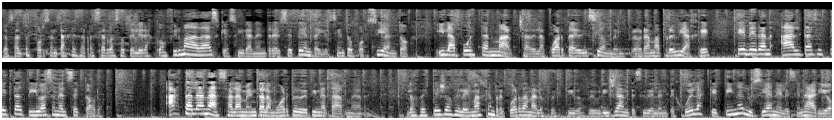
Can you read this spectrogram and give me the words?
Los altos porcentajes de reservas hoteleras confirmadas, que oscilan entre el 70 y el 100%, y la puesta en marcha de la cuarta edición del programa Previaje generan altas expectativas en el sector. Hasta la NASA lamenta la muerte de Tina Turner. Los destellos de la imagen recuerdan a los vestidos de brillantes y de lentejuelas que Tina lucía en el escenario,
